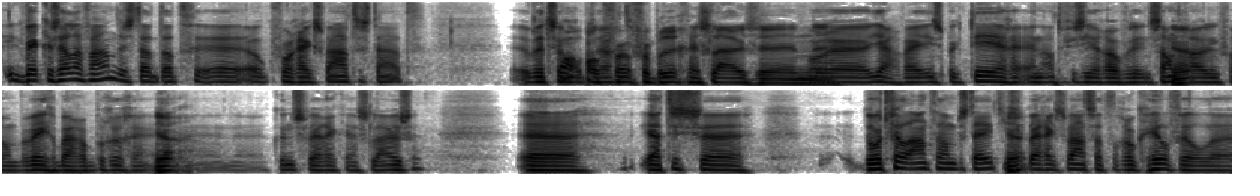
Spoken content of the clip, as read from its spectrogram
ik werk er zelf aan. Dus dat dat ook voor Rijkswaterstaat met oh, ook voor, voor bruggen en sluizen? En, voor, uh, ja, wij inspecteren en adviseren over de instandhouding van beweegbare bruggen en, ja. en, en kunstwerken en sluizen. Ja, het is wordt veel aandacht aan besteed. Je ja. bij Rijkswaterstaat er ook heel veel... Uh,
